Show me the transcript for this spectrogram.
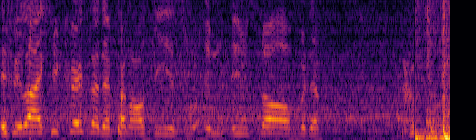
if you like, he created the penalty himself with the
